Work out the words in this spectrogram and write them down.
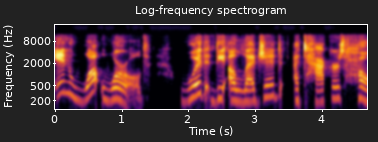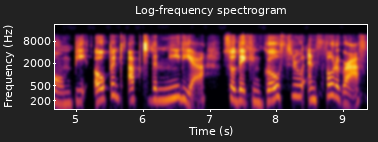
In what world would the alleged attacker's home be opened up to the media so they can go through and photograph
